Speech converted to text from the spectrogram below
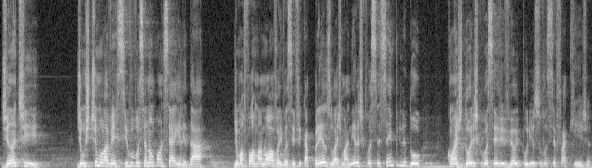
diante de um estímulo aversivo, você não consegue lidar de uma forma nova e você fica preso às maneiras que você sempre lidou com as dores que você viveu e por isso você fraqueja.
